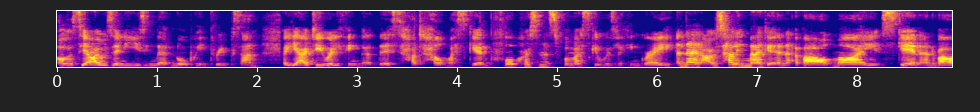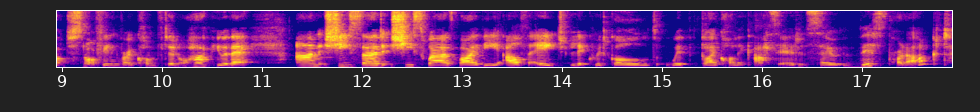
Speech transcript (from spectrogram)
Obviously I was only using the 0.3%, but yeah, I do really think that this had helped my skin before Christmas when my skin was looking great. And then I was telling Megan about my skin and about just not feeling very confident or happy with it and she said she swears by the Alpha H Liquid Gold with glycolic acid. So this product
